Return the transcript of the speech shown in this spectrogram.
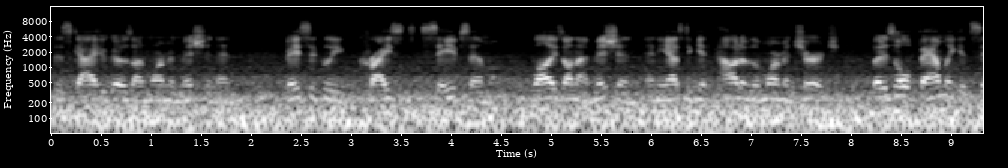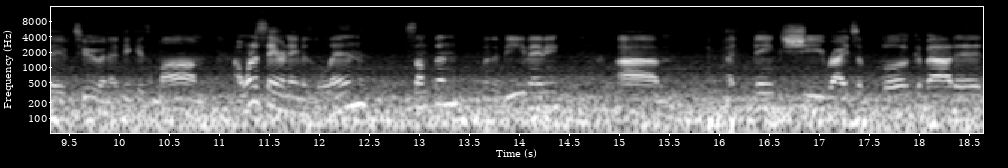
this guy who goes on Mormon mission and basically Christ saves him while he's on that mission and he has to get out of the Mormon church. But his whole family gets saved too. And I think his mom, I want to say her name is Lynn something with a B maybe. Um, I think she writes a book about it,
